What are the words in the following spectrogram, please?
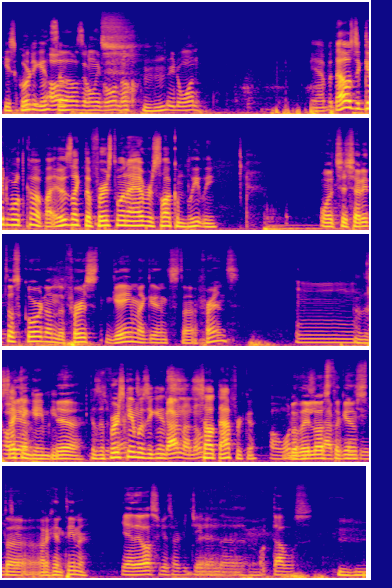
He scored against Oh, them. that was the only goal. No, hmm three to one. Yeah, but that was a good World Cup. I, it was like the first one I ever saw completely. Well, Chicharito scored on the first game against uh, France. Mm, Or the oh, second yeah. game game. Yeah, Because the it first game was against Ghana, no? South Africa. Oh, one but they lost African against teams, uh, yeah. Argentina. yeah, they lost against Argentina in the octavos. Mm-hmm.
